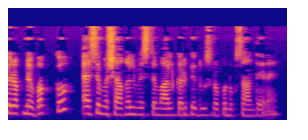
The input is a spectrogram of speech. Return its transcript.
پھر اپنے وقت کو ایسے مشاغل میں استعمال کر کے دوسروں کو نقصان دے رہے ہیں۔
